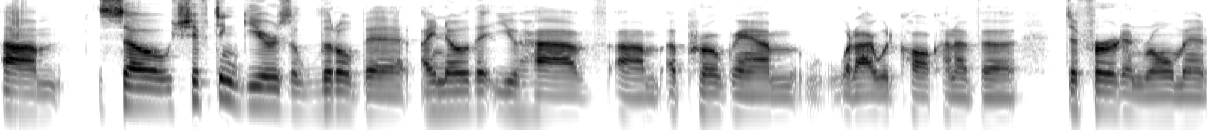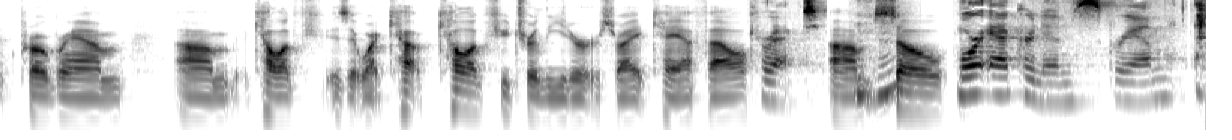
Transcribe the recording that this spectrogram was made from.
Um, so, shifting gears a little bit, I know that you have um, a program, what I would call kind of a deferred enrollment program um, Kellogg is it what Kellogg Future Leaders, right? KFL. Correct. Um, mm-hmm. So more acronyms, Graham.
